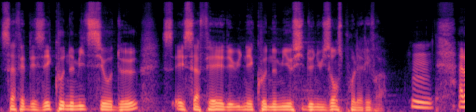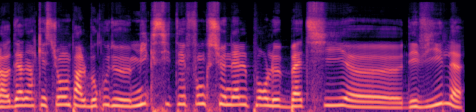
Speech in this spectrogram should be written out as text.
Ça fait des économies de CO2 et ça fait une économie aussi de nuisances pour les riverains. Hmm. Alors dernière question, on parle beaucoup de mixité fonctionnelle pour le bâti euh, des villes.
